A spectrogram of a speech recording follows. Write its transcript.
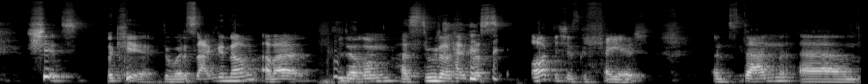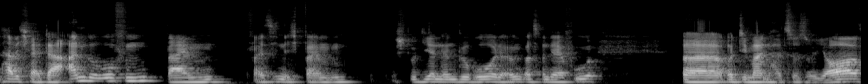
shit, okay, du wurdest angenommen, aber wiederum hast du dann halt was ordentliches gefailt. Und dann ähm, habe ich halt da angerufen beim, weiß ich nicht, beim Studierendenbüro oder irgendwas von der FU äh, und die meinten halt so, so ja,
